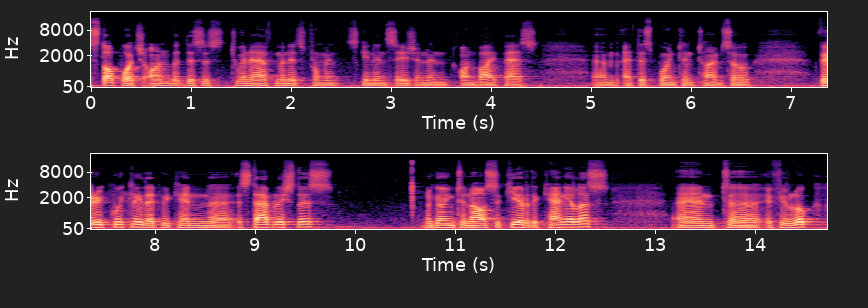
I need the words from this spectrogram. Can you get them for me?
a stopwatch on, but this is two and a half minutes from skin incision and on bypass um, at this point in time. So very quickly that we can uh, establish this, we're going to now secure the cannulas. And uh, if you look,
